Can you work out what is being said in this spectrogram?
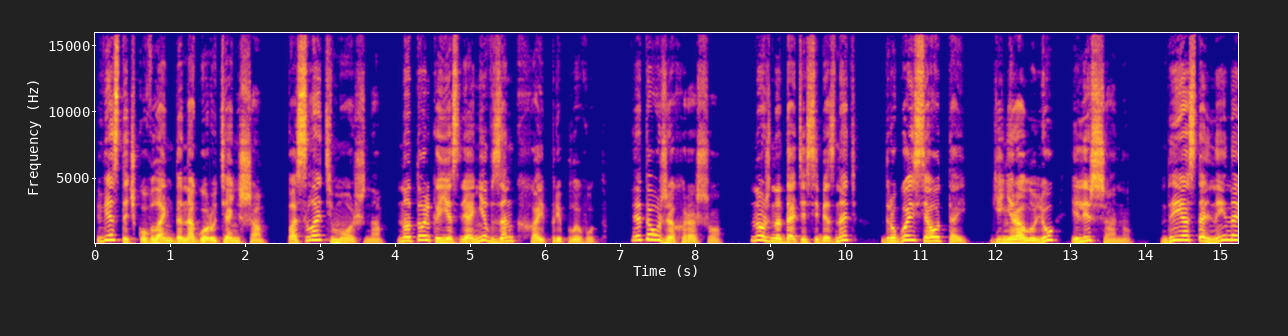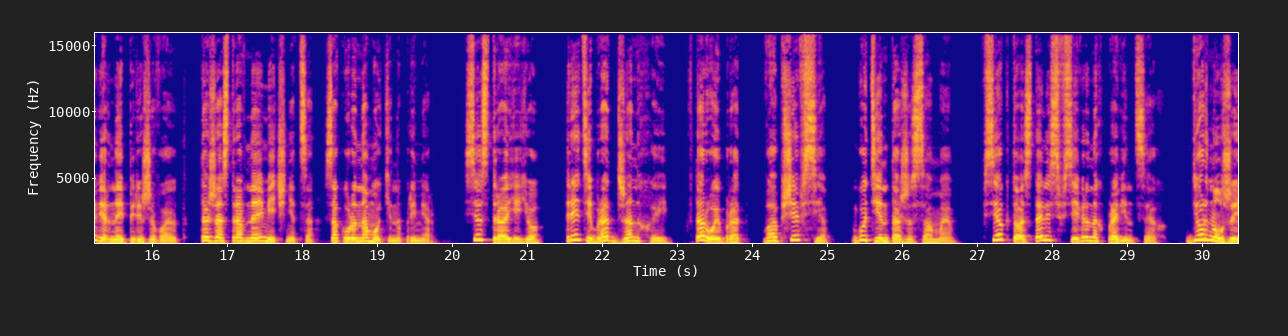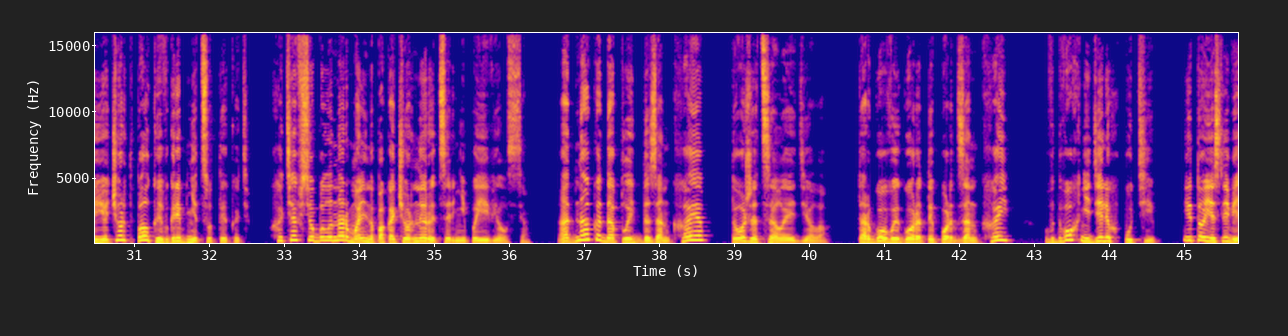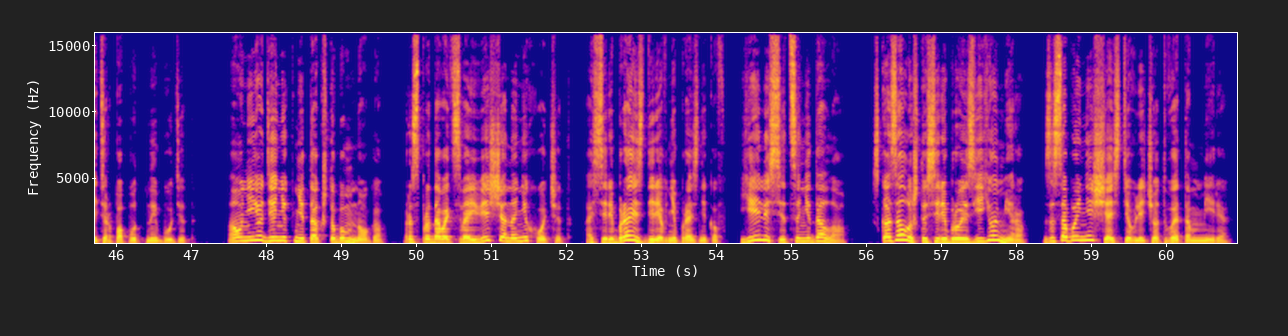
Весточку в лань да на гору Тяньша послать можно, но только если они в Зангхай приплывут. Это уже хорошо. Нужно дать о себе знать другой Сяо Тай, генералу Лю или Шану. Да и остальные, наверное, переживают. Та же островная мечница, Сакура Намоки, например. Сестра ее, третий брат Джан Хэй, второй брат, вообще все. Гутин та же самая. Все, кто остались в северных провинциях. Дернул же ее черт палкой в грибницу тыкать. Хотя все было нормально, пока черный рыцарь не появился. Однако доплыть до Зангхая тоже целое дело. Торговый город и порт Зангхай в двух неделях пути. И то, если ветер попутный будет. А у нее денег не так, чтобы много. Распродавать свои вещи она не хочет. А серебра из деревни праздников ей лисица не дала. Сказала, что серебро из ее мира за собой несчастье влечет в этом мире.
